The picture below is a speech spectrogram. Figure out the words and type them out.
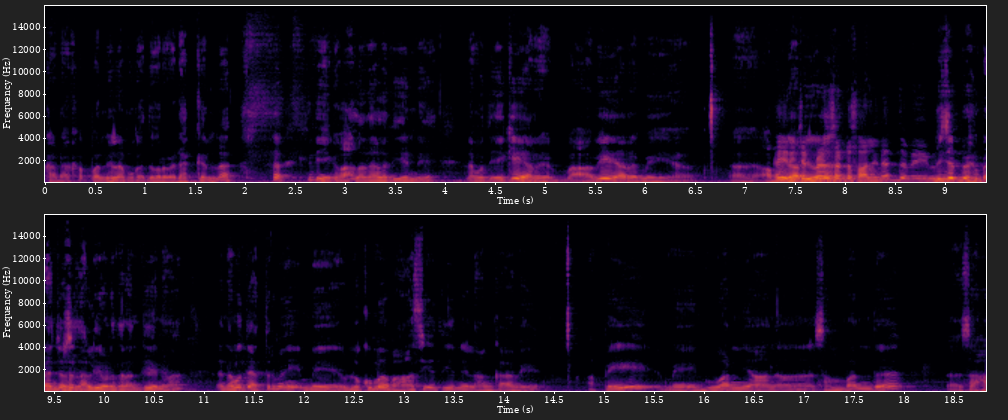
කඩාකපල් වෙලා මොක දොර වැඩක් කරලා? ඒක වාලදාලා තියෙන්නේ. නමුත් ඒකේ අර ආවේ අර මේ අබිට සල්ලි නැද විජ පැචස සල්ලි ඕන තරන් තියෙනවා. නමුත් ඇතරම මේ ලොකුම වාසිය තියන්නේ ලංකාවේ අපේ මේ ගුවන්යානා සම්බන්ධ සහ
